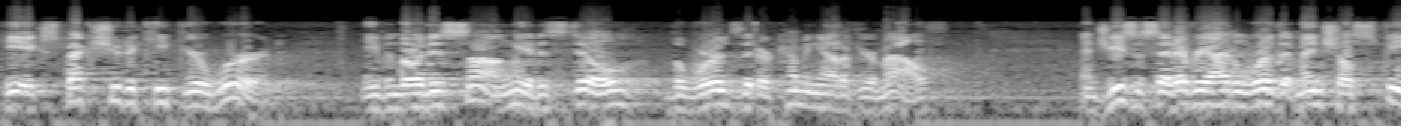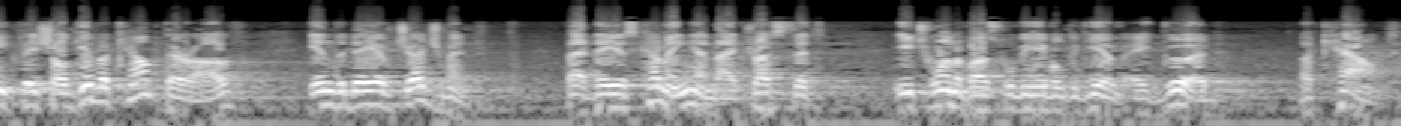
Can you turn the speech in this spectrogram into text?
He expects you to keep your word. Even though it is sung, it is still the words that are coming out of your mouth. And Jesus said, Every idle word that men shall speak, they shall give account thereof in the day of judgment. That day is coming, and I trust that each one of us will be able to give a good account.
